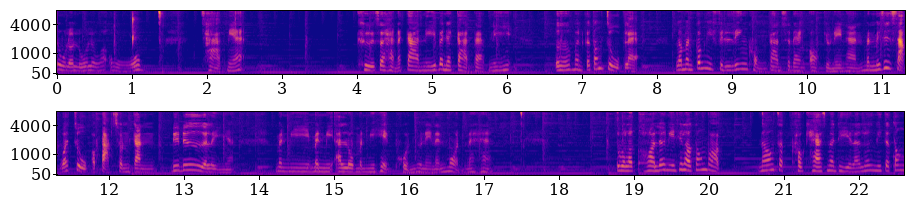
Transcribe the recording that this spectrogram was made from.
ดูเรารู้เลยว่า โอ้ฉากเนี้ยคือสถานการณ์นี้บรรยากาศแบบนี้ เออ มันก็ต้องจูบแหละ แล้วมันก็มี feeling ของการแสดงออกอยู่ในนั้น มันไม่ใช่สักว่าจูบเอาปากชนกันดื้อๆอะไรอย่างเงี้ย มันมีมันมีอารมณ์มันมีเหตุผลอยู่ในนั้นหมดนะฮะ ตัวละครเรื่องนี้ที่เราต้องแบบนอกจากเขา cast มาดีแล้วเรื่องนี้จะต้อง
